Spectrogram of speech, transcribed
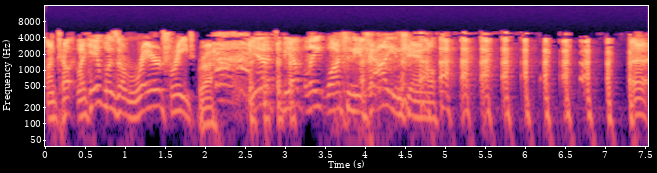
on tel- like it was a rare treat. Right. You have to be up late watching the Italian channel. Uh,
